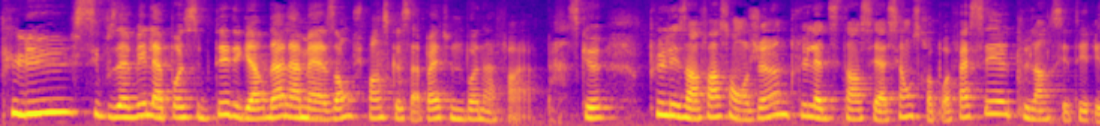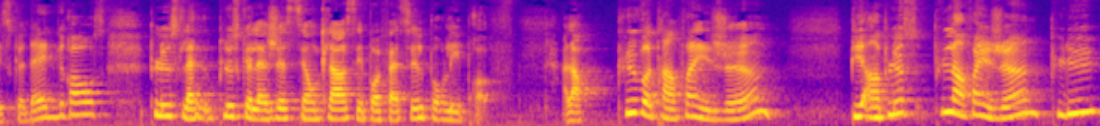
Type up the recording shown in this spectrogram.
plus si vous avez la possibilité de les garder à la maison, je pense que ça peut être une bonne affaire. Parce que plus les enfants sont jeunes, plus la distanciation ne sera pas facile, plus l'anxiété risque d'être grosse, plus, que la gestion de classe n'est pas facile pour les profs. Alors, plus votre enfant est jeune, puis en plus, plus l'enfant est jeune, plus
